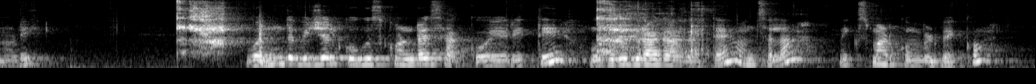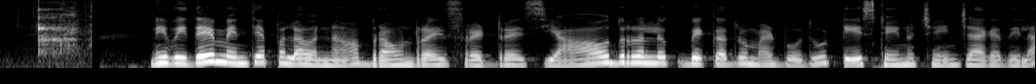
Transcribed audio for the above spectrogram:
ನೋಡಿ. ಒಂದು ವಿಜಲ್ ಕೂಗಿಸ್ಕೊಂಡ್ರೆ ಸಾಕು ಈ ರೀತಿ. ಉದುರುದ್ರಾಗತ್ತೆ ಒಂದ್ಸಲ ಮಿಕ್ಸ್ ಮಾಡ್ಕೊಂಡ್ಬಿಡ್ಬೇಕು. ನೀವು ಇದೇ ಮೆಂತ್ಯ ಪಲಾವನ್ನು ಬ್ರೌನ್ ರೈಸ್ ರೆಡ್ ರೈಸ್ ಯಾವುದ್ರಲ್ಲೂ ಬೇಕಾದರೂ ಮಾಡ್ಬೋದು. ಟೇಸ್ಟ್ ಏನೂ ಚೇಂಜ್ ಆಗೋದಿಲ್ಲ.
